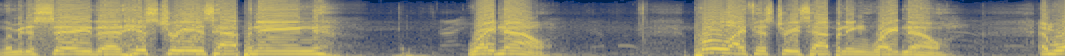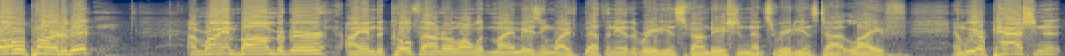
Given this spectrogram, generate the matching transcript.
Let me just say that history is happening right now. Pro life history is happening right now. And we're all a part of it. I'm Ryan Bomberger. I am the co founder, along with my amazing wife, Bethany, of the Radiance Foundation. That's radiance.life. And we are passionate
